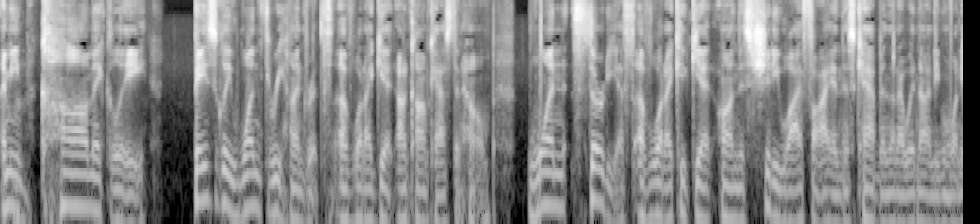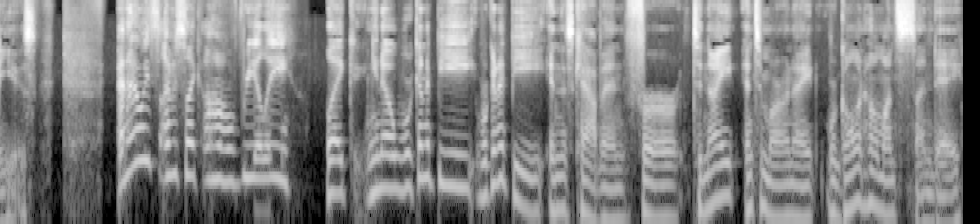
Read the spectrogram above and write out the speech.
I mean, mm. comically, basically one three hundredth of what I get on Comcast at home, one thirtieth of what I could get on this shitty Wi-Fi in this cabin that I would not even want to use. And I was, I was like, oh, really? Like, you know, we're gonna be, we're gonna be in this cabin for tonight and tomorrow night. We're going home on Sunday.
